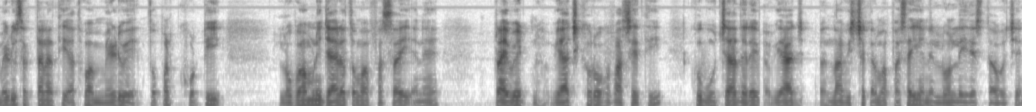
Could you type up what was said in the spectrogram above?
મેળવી શકતા નથી અથવા મેળવે તો પણ ખોટી લોભામણી જાહેરાતોમાં ફસાઈ અને પ્રાઇવેટ વ્યાજખોરો પાસેથી ખૂબ ઊંચા દરે વ્યાજના વિશ્વકર્મા ફસાઈ અને લોન લઈ રહેતા હોય છે.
